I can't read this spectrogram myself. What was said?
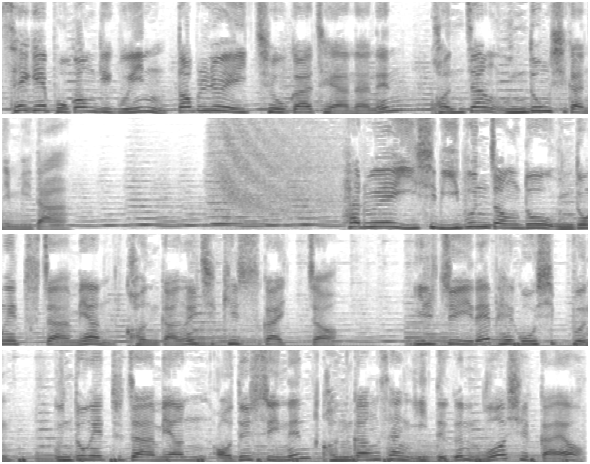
세계보건기구인 WHO가 제안하는 권장 운동 시간입니다. 하루에 22분 정도 운동에 투자하면 건강을 지킬 수가 있죠. 일주일에 150분 운동에 투자하면 얻을 수 있는 건강상 이득은 무엇일까요?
